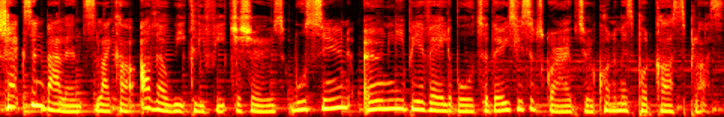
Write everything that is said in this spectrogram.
Checks and Balance, like our other weekly feature shows, will soon only be available to those who subscribe to Economist Podcasts Plus.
